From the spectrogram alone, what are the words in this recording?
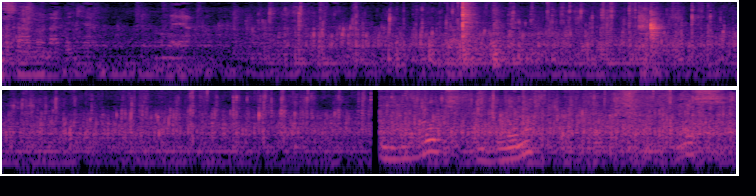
Salo natin yan. Mamaya. Oops. Yes.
